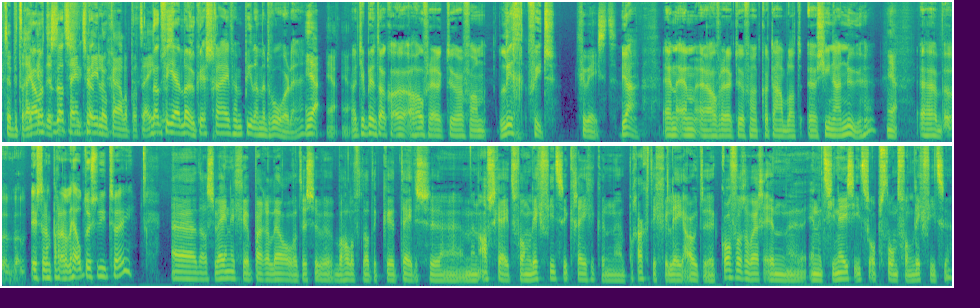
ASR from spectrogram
te betrekken. Ja, dus dat, dat, zijn twee dat, lokale partijen. Dat vind jij leuk, hè? Schrijven en pielen met woorden, hè? Ja, ja, ja. Want je bent ook uh, hoofdredacteur van Lichtfiets geweest. Ja, en, en uh, hoofdredacteur van het kwartaalblad uh, China Nu. Hè? Ja. Uh, is er een parallel tussen die twee? Uh, er is weinig uh, parallel tussen, behalve dat ik uh, tijdens mijn afscheid van lichtfietsen... kreeg ik een prachtig layout cover waarin in het Chinees iets op stond van lichtfietsen.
